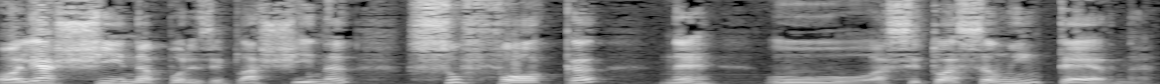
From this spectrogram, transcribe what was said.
Olha a China, por exemplo. A China sufoca né, o, a situação interna.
